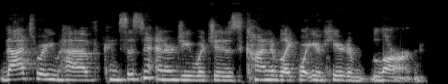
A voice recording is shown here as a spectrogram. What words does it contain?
that's where you have consistent energy, which is kind of like what you're here to learn.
